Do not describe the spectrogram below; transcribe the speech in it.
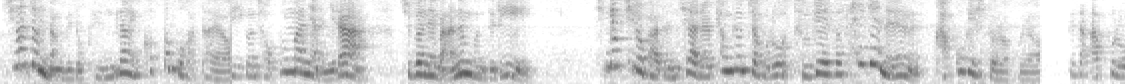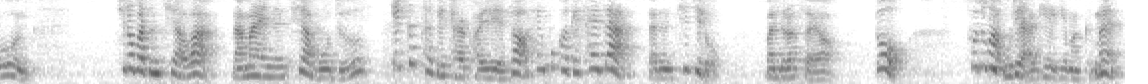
시간적인 낭비도 굉장히 컸던 것 같아요. 이건 저뿐만이 아니라 주변의 많은 분들이 신경치료 받은 치아를 평균적으로 두 개에서 세 개는 갖고 계시더라고요. 그래서 앞으로 치료받은 치아와 남아있는 치아 모두 깨끗하게 잘 관리해서 행복하게 살자라는 취지로 만들었어요. 또 소중한 우리 아기에게만큼은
